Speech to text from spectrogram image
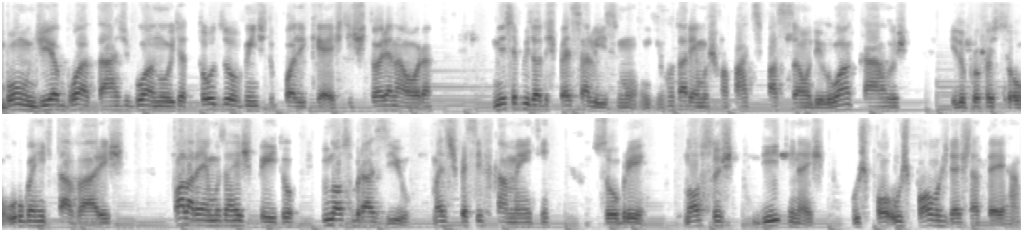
Bom dia, boa tarde, boa noite a todos os ouvintes do podcast História na Hora. Nesse episódio especialíssimo, em que contaremos com a participação de Luan Carlos e do professor Hugo Henrique Tavares, falaremos a respeito do nosso Brasil, mais especificamente sobre nossos indígenas, os, po os povos desta terra.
